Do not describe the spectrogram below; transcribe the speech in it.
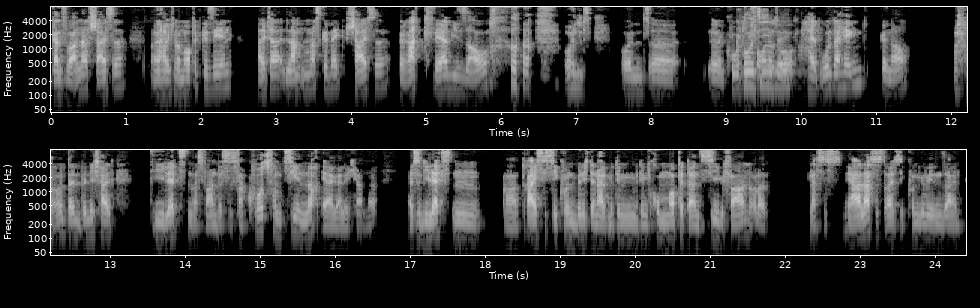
ganz woanders, scheiße. Und dann habe ich mein Moped gesehen, Alter, Lampenmaske weg, scheiße, Rad quer wie Sau und, und äh, äh, Koti, Koti vorne weg. so halb runterhängt, genau. Und dann bin ich halt die letzten, was waren das? Es war kurz vom Ziel noch ärgerlicher, ne? Also die letzten äh, 30 Sekunden bin ich dann halt mit dem, mit dem krummen Moped da ins Ziel gefahren oder lass es, ja, lass es 30 Sekunden gewesen sein,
